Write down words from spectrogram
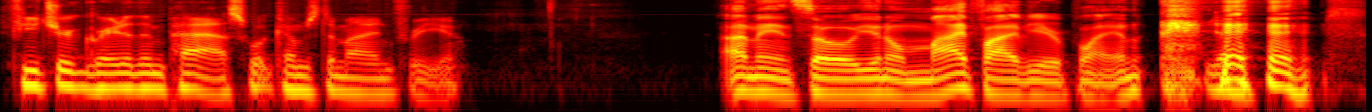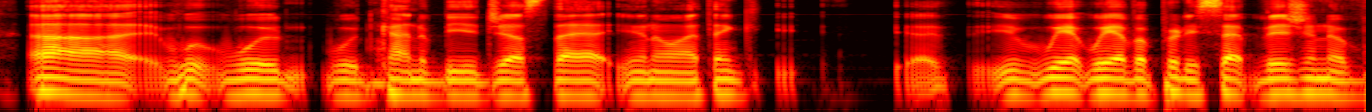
future greater than past, what comes to mind for you? I mean, so you know, my five year plan Yeah. uh, w- would would kind of be just that. You know, I think uh, we we have a pretty set vision of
